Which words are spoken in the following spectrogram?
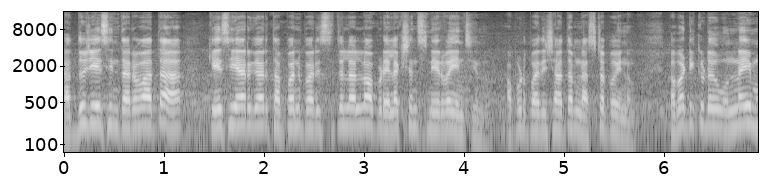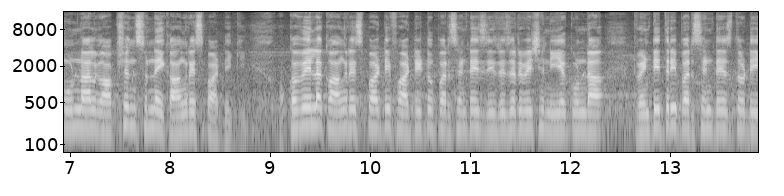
రద్దు చేసిన తర్వాత కేసీఆర్ గారు తప్పని పరిస్థితులలో అప్పుడు ఎలక్షన్స్ నిర్వహించిండ్రు. అప్పుడు పది శాతం నష్టపోయినాం. కాబట్టి ఇక్కడ ఉన్నాయి మూడు నాలుగు ఆప్షన్స్ ఉన్నాయి కాంగ్రెస్ పార్టీకి. ఒకవేళ Congress party forty two percentage reservation ఇవ్వకుండా ట్వంటీ త్రీ పర్సెంటేజ్ తోటి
